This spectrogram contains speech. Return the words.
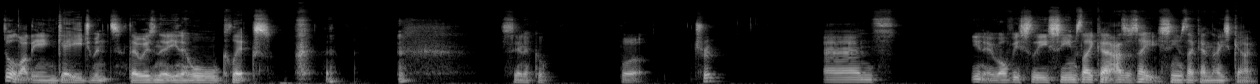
It's all about the engagement, though, isn't it? You know, all clicks. Cynical, but true. And you know, obviously seems like a, as I say, seems like a nice guy.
